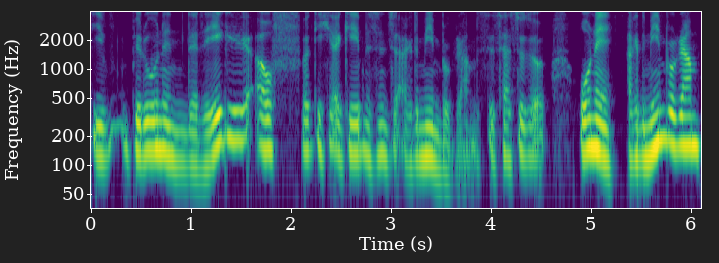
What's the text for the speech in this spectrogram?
die beruhen in der Regel auf wirklich Ergebnissen des Akademienprogramms. Das heißt also, ohne Akademienprogramm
